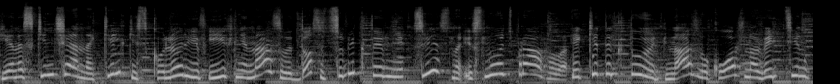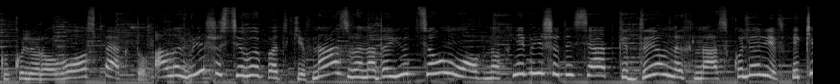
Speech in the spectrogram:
Є нескінченна кількість кольорів, і їхні назви досить суб'єктивні. Звісно, існують правила, які диктують назву кожного відтінку кольорового аспекту. Але в більшості випадків назви надаються умовно. Є більше десятки дивних назв кольорів, які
